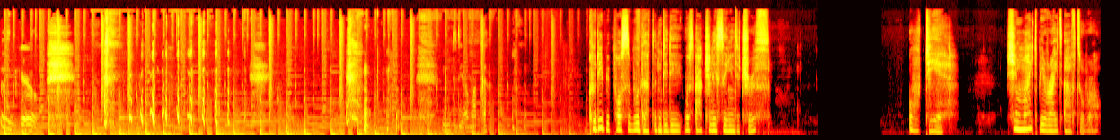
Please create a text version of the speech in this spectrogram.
This girl. Ndidi Amaka. Could it be possible that Ndidi was actually saying the truth? Oh dear. She might be right after all.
